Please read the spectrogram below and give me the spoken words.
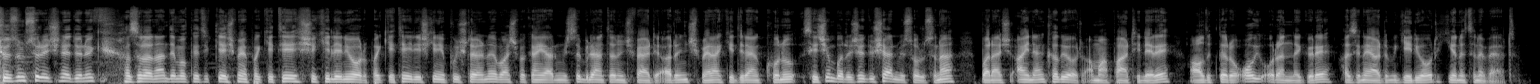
Çözüm sürecine dönük hazırlanan demokratikleşme paketi şekilleniyor. Pakete ilişkin ipuçlarını Başbakan Yardımcısı Bülent Arınç verdi. Arınç merak edilen konu seçim barajı düşer mi sorusuna baraj aynen kalıyor ama partilere aldıkları oy oranına göre hazine yardımı geliyor yanıtını verdi.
